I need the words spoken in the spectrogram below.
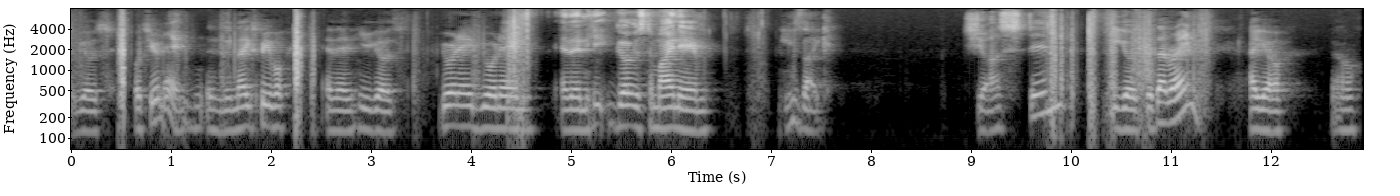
He goes, "What's your name?" And the next people, and then he goes, "Your name, your name," and then he goes to my name. He's like, "Justin." He goes, "Is that right?" I go, "No."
